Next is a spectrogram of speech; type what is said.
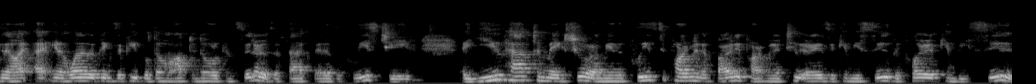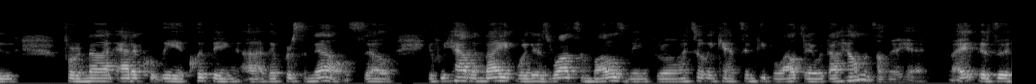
You know, I, I, you know, one of the things that people don't often know or consider is the fact that as a police chief, you have to make sure. I mean, the police department and fire department are two areas that can be sued. The employer can be sued for not adequately equipping uh, their personnel. So if we have a night where there's rocks and bottles being thrown, I certainly can't send people out there without helmets on their head, right? There's a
